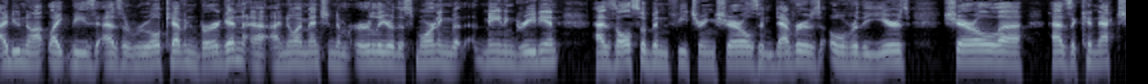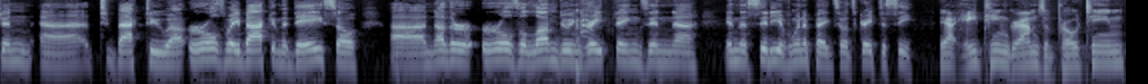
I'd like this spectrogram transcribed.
I do not like these as a rule. Kevin Bergen, uh, I know I mentioned him earlier this morning, but main ingredient has also been featuring Cheryl's endeavors over the years. Cheryl uh, has a connection uh, to back to uh, Earl's way back in the day, so uh, another Earl's alum doing great things in in the city of Winnipeg. So it's great to see. Yeah, 18 grams of protein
